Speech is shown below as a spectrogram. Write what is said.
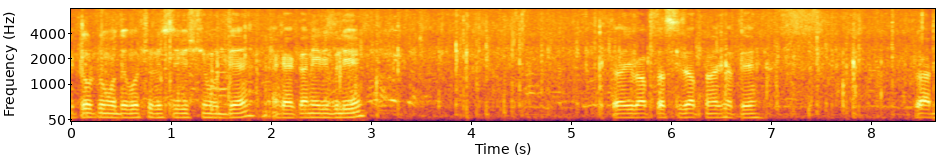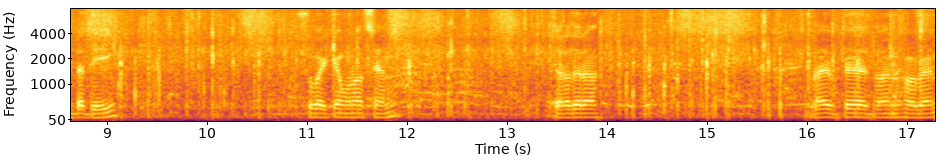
একটা অটোর মধ্যে বসে রয়েছি বৃষ্টির মধ্যে, একা একা নিরিবিলি। তাই ভাবতেছি আপনাদের সাথে আড্ডা দিই। সবাই কেমন আছেন? যারা যারা লাইভে জয়েন হবেন,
